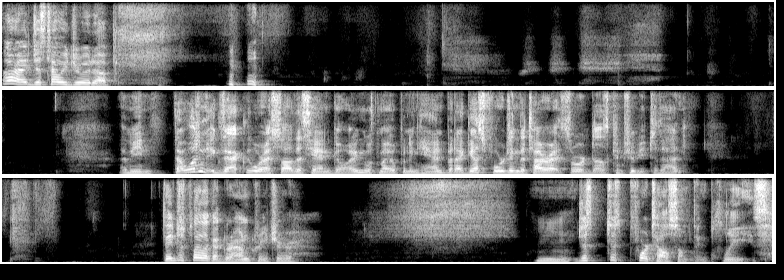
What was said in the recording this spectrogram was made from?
All right, just how we drew it up. I mean, that wasn't exactly where I saw this hand going with my opening hand, but I guess forging the Tyrite Sword does contribute to that. They just play like a ground creature. Hmm, just just foretell something, please.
